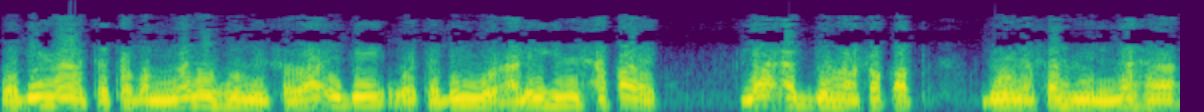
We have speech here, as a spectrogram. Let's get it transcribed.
وبما تتضمنه من فوائد وتدل عليه من حقائق. لا عدها فقط دون فهم لها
